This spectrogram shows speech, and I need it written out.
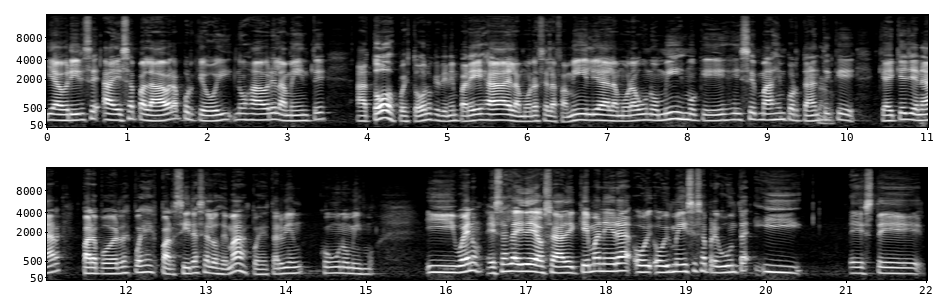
y abrirse a esa palabra porque hoy nos abre la mente a todos, pues todos los que tienen pareja, el amor hacia la familia, el amor a uno mismo, que es ese más importante que, que hay que llenar para poder después esparcir hacia los demás, pues estar bien con uno mismo. Y bueno, esa es la idea, o sea, de qué manera hoy, me hice esa pregunta y este,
